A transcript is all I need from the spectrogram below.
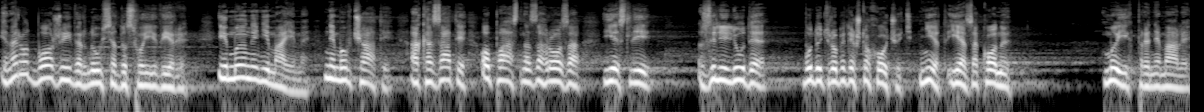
і народ Божий вернувся до своєї віри. І ми нині маємо не мовчати, а казати опасна загроза, якщо злі люди будуть робити, що хочуть. Ні, є закони. Ми їх приймали.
